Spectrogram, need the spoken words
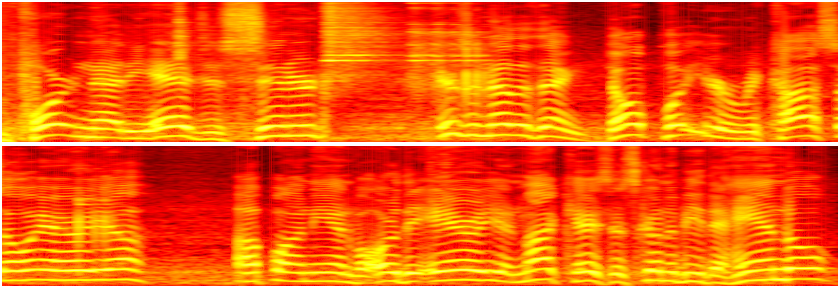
Important that the edge is centered Here's another thing. Don't put your ricasso area up on the anvil, or the area, in my case, it's gonna be the handle.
